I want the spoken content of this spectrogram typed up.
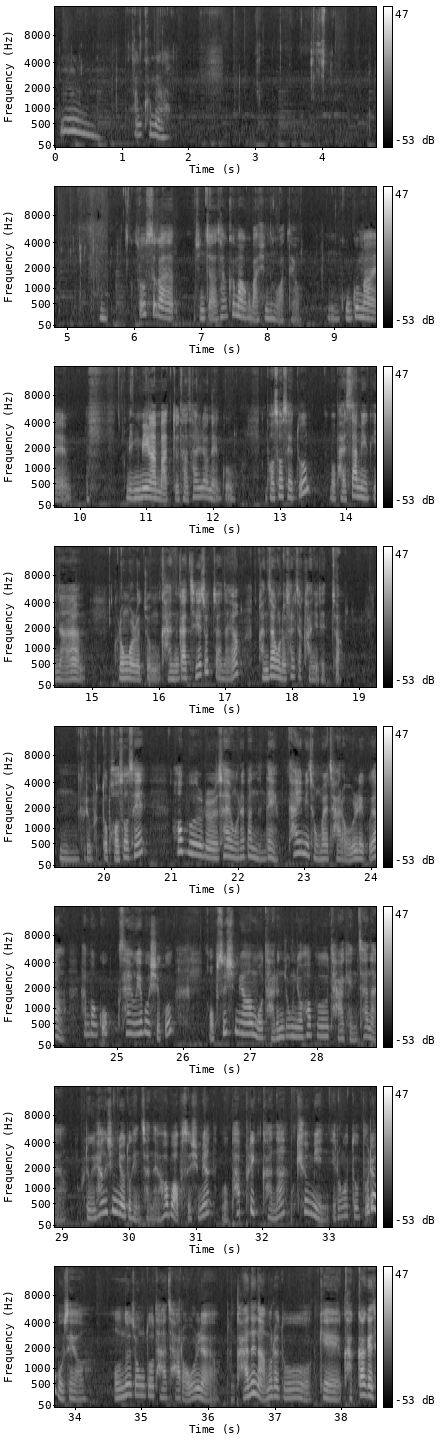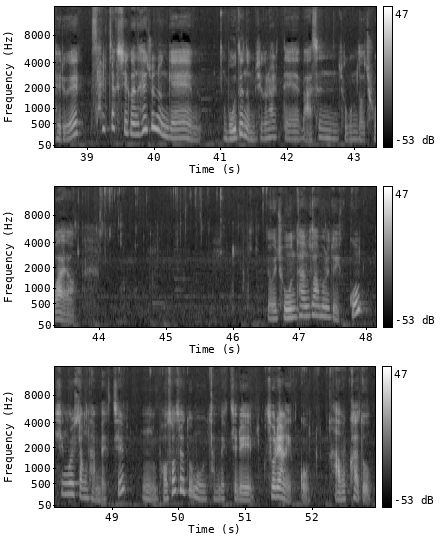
음, 상큼해요. 음, 소스가 진짜 상큼하고 맛있는 것 같아요. 음, 고구마의 밍밍한 맛도 다 살려내고 버섯에도 뭐 발사믹이나 그런 걸로 좀 간같이 해줬잖아요. 간장으로 살짝 간이 됐죠. 음, 그리고 또 버섯에 허브를 사용을 해봤는데 타임이 정말 잘 어울리고요. 한번 꼭 사용해보시고 없으시면 뭐 다른 종류 허브 다 괜찮아요. 그리고 향신료도 괜찮아요. 허브 없으시면 뭐 파프리카나 큐민 이런 것도 뿌려보세요. 어느 정도 다 잘 어울려요. 간은 아무래도 이렇게 각각의 재료에 살짝씩은 해주는 게 모든 음식을 할 때 맛은 조금 더 좋아요. 여기 좋은 탄수화물도 있고 식물성 단백질, 음, 버섯에도 뭐 단백질이 소량 있고 아보카도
